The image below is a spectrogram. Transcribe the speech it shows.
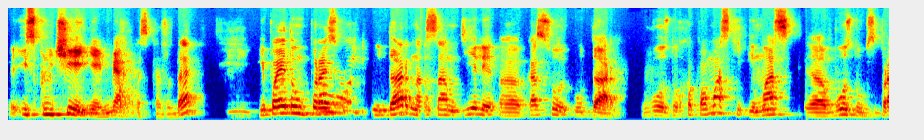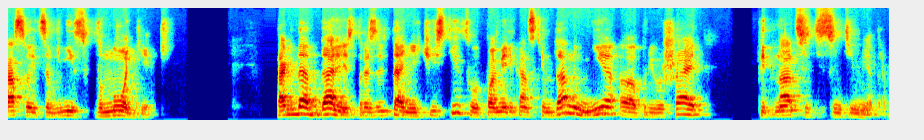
исключение, мягко скажу, да? И поэтому ну происходит удар, на самом деле, э, косой удар воздуха по маске, и маск, э, воздух сбрасывается вниз в ноги. Тогда дальность разлетания частиц, вот по американским данным, не превышает 15 сантиметров.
